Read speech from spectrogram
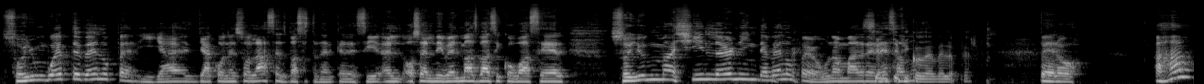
soy un web developer y ya, ya con eso lo haces, vas a tener que decir, o sea, el nivel más básico va a ser, soy un machine learning developer, una madre Científico developer. Pero, ajá,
